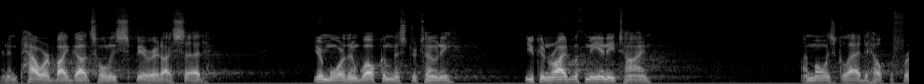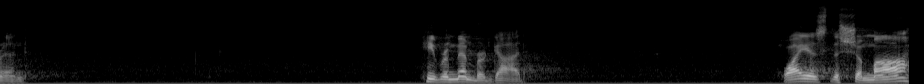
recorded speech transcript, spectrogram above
And empowered by God's Holy Spirit, I said, You're more than welcome, Mr. Tony. You can ride with me anytime. I'm always glad to help a friend. He remembered God. Why is the Shema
